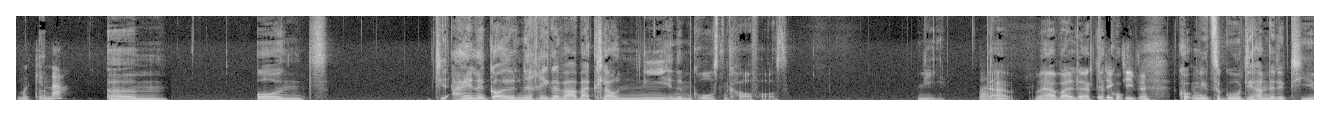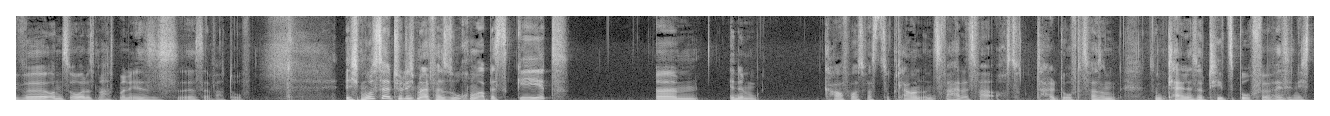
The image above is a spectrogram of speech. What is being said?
Junge Kinder? Ähm, und die eine goldene Regel war aber, klau nie in einem großen Kaufhaus. Nie. Weil- Da, ja, weil da, da gu Detektive. gucken die zu gut, die haben Detektive und so, das macht man nicht. Das ist, das ist einfach doof. Ich muss natürlich mal versuchen, ob es geht, ähm, in einem Kaufhaus was zu klauen. Und zwar, das war auch so total doof. Das war so ein, so ein kleines Notizbuch für, weiß ich nicht,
